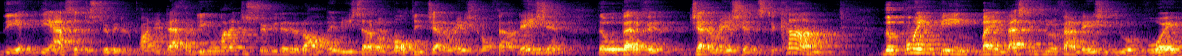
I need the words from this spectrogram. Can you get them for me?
the, the asset distributed upon your death, or do you want it distributed at all? Maybe you set up a multi-generational foundation that will benefit generations to come. The point being, by investing through a foundation, you avoid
